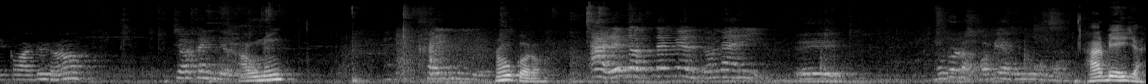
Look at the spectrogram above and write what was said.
એક વાગ્યો હેણો. ખાવું નહીં? ખાઈ શું કરો? અરે નહીં. હાર બે જા.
